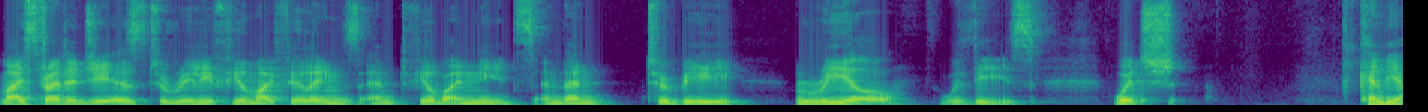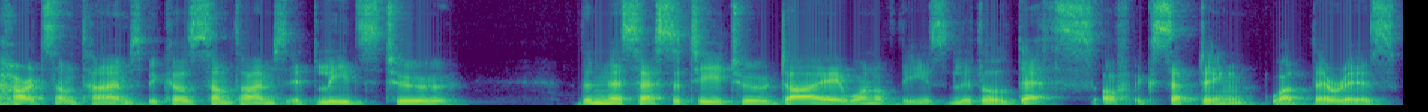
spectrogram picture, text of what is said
my strategy is to really feel my feelings and feel my needs, and then to be real with these, which can be hard sometimes because sometimes it leads to the necessity to die one of these little deaths of accepting what there is.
